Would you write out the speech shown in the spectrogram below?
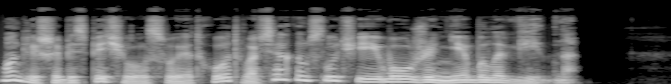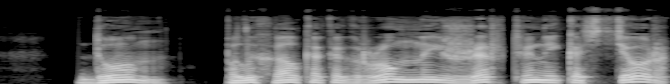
он лишь обеспечивал свой отход, во всяком случае его уже не было видно. Дом полыхал, как огромный жертвенный костер.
